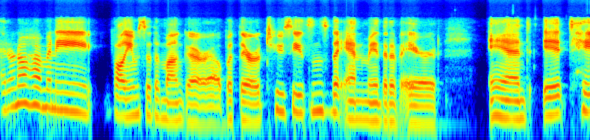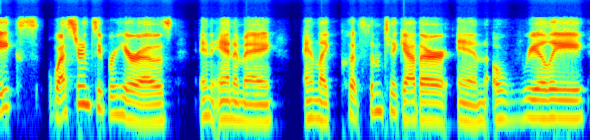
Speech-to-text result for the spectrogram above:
I don't know how many volumes of the manga are out, but there are two seasons of the anime that have aired, and it takes Western superheroes in anime and like puts them together in a really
